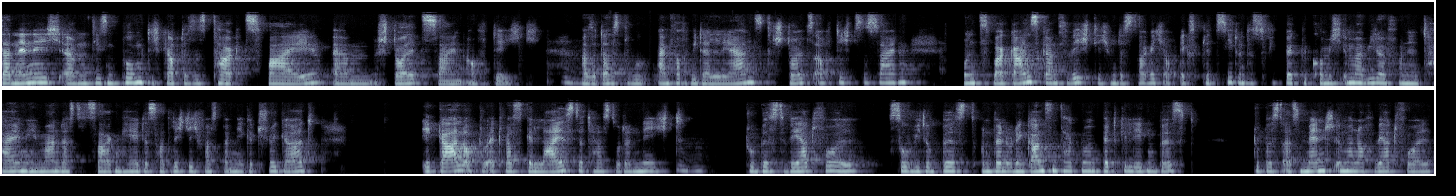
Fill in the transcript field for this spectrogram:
Da nenne ich ähm, diesen Punkt, ich glaube, das ist Tag zwei, ähm, Stolz sein auf dich. Mhm. Also, dass du einfach wieder lernst, stolz auf dich zu sein, und zwar ganz, ganz wichtig, und das sage ich auch explizit, und das Feedback bekomme ich immer wieder von den Teilnehmern, dass die sagen, hey, das hat richtig was bei mir getriggert. Egal, ob du etwas geleistet hast oder nicht, mhm. du bist wertvoll, so wie du bist. Und wenn du den ganzen Tag nur im Bett gelegen bist, du bist als Mensch immer noch wertvoll,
